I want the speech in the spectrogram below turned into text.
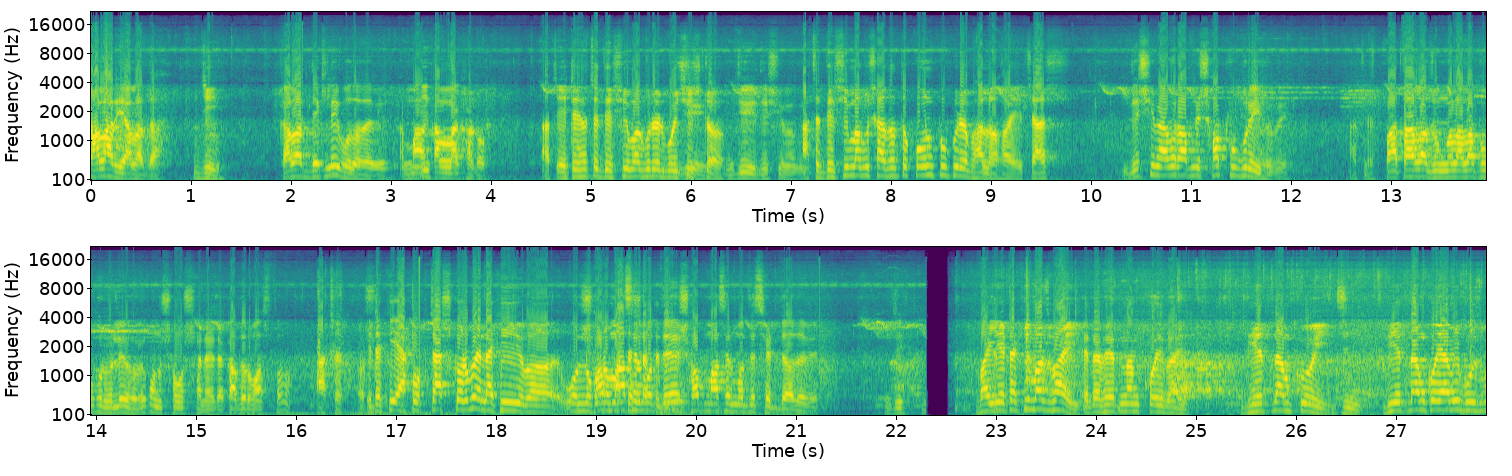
কালারই আলাদা। জি। কালার দেখলেই বোঝা যাবে। মা কাল্লা খাটো। আচ্ছা এটাই হচ্ছে দেশি মাগুরের বৈশিষ্ট্য? জি দেশি মাগুর। আচ্ছা দেশি মাগুর সাধারণত কোন পুকুরে ভালো হয় চাষ? দেশি মাগুর আপনি সব পুকুরেই হবে। আচ্ছা। পাতালা জঙ্গলালা পুকুর হলেই হবে কোনো সমস্যা নেই এটা কাদর মাছ তো। আচ্ছা এটা কি একক চাষ করবে নাকি অন্য কোনো মাছের মধ্যে সব মাছের মধ্যে সেট দেওয়া যাবে। জি। ভাই এটা কি মাছ ভাই? এটা ভিয়েতনাম কই ভাই? ভিয়েতনাম কই? জি। ভিয়েতনাম কই আমি বুঝব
